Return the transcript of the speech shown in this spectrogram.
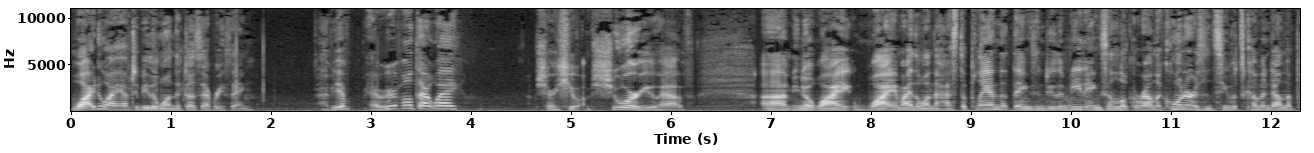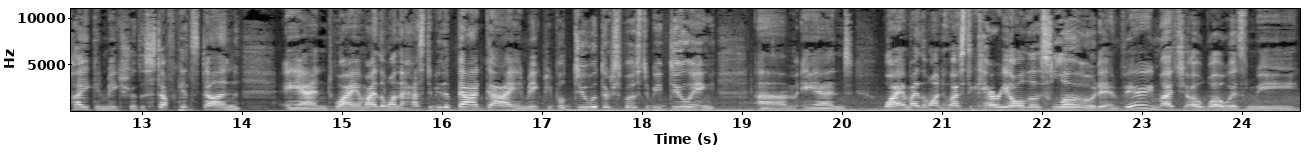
why do I have to be the one that does everything? Have you have you ever felt that way? I'm sure you. I'm sure you have. Um, you know, why why am I the one that has to plan the things and do the meetings and look around the corners and see what's coming down the pike and make sure the stuff gets done? And why am I the one that has to be the bad guy and make people do what they're supposed to be doing? Um, and why am I the one who has to carry all this load? And very much a woe is me.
